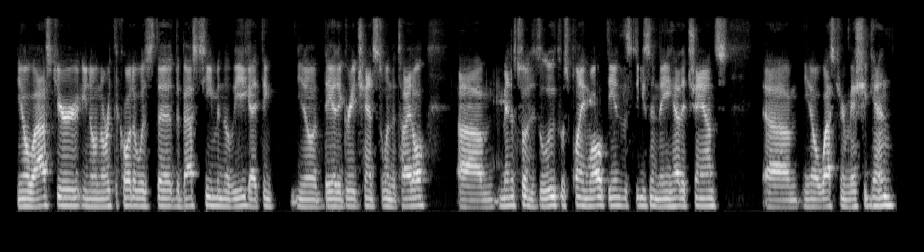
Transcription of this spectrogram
you know, last year, you know, North Dakota was the the best team in the league. I think, you know, they had a great chance to win the title. Um, Minnesota Duluth was playing well at the end of the season. They had a chance. Um, you know, Western Michigan,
